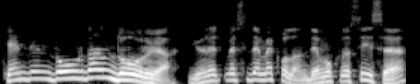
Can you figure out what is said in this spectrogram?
kendini doğrudan doğruya yönetmesi demek olan demokrasi ise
